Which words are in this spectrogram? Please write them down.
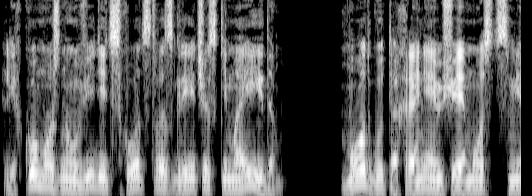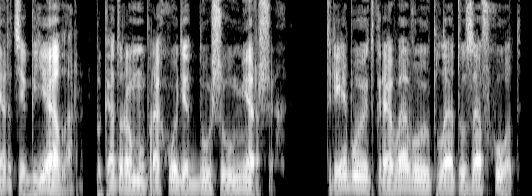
легко можно увидеть сходство с греческим Аидом, Модгут, охраняющая мост смерти Гьялар, по которому проходят души умерших, требует кровавую плату за вход,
